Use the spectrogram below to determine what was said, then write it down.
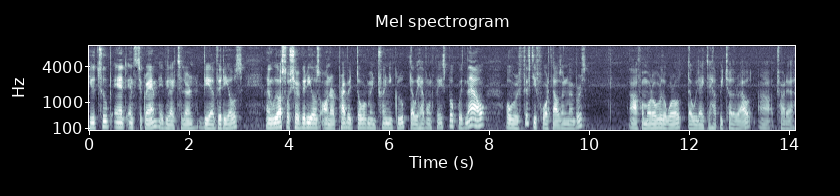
YouTube, and Instagram if you like to learn via videos. And we also share videos on our private Doberman training group that we have on Facebook with now over 54,000 members uh, from all over the world that we like to help each other out, uh, try to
